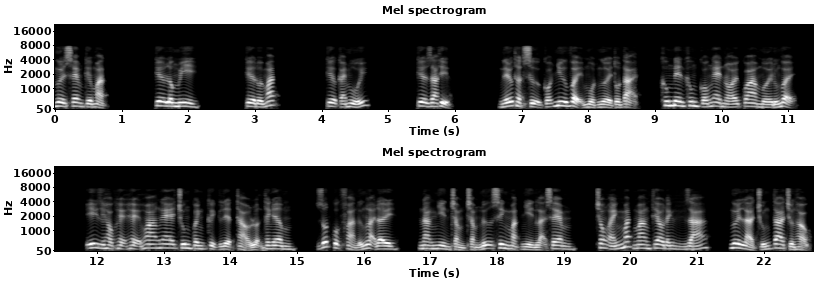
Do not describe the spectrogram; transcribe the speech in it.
Người xem kia mặt, kia lông mi, kia đôi mắt, kia cái mũi, kia da thịt. Nếu thật sự có như vậy một người tồn tại, không nên không có nghe nói qua mới đúng vậy. Y gì học hệ hệ hoa nghe chung quanh kịch liệt thảo luận thanh âm, rốt cuộc phản ứng lại đây, nàng nhìn chằm chằm nữ sinh mặt nhìn lại xem, trong ánh mắt mang theo đánh giá, ngươi là chúng ta trường học.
